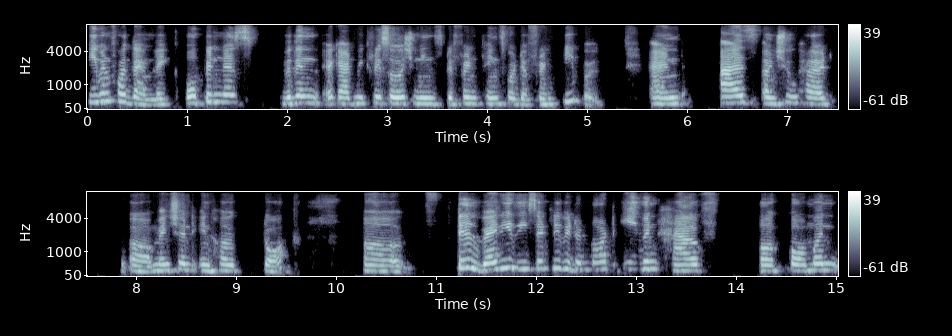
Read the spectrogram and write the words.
even for them, like openness within academic research means different things for different people. And as Anshu had uh, mentioned in her talk, uh, till very recently, we did not even have a common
